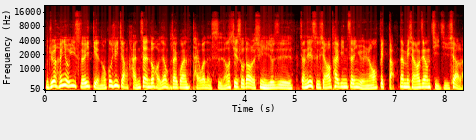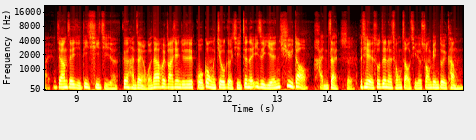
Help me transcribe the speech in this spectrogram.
我觉得很有意思的一点哦，过去讲韩战都好像不太关台湾的事，然后接收到的讯息就是蒋介石想要派兵增援，然后被挡，但没想到这样几集下来，这样这一集第七集了，跟韩战有关。大家会发现，就是国共的纠葛其实真的一直延续到韩战，是，而且说真的，从早期的双边对抗，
